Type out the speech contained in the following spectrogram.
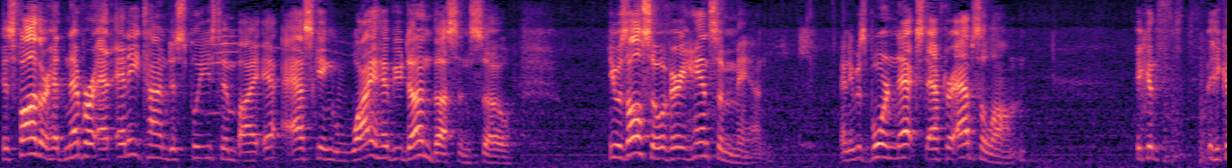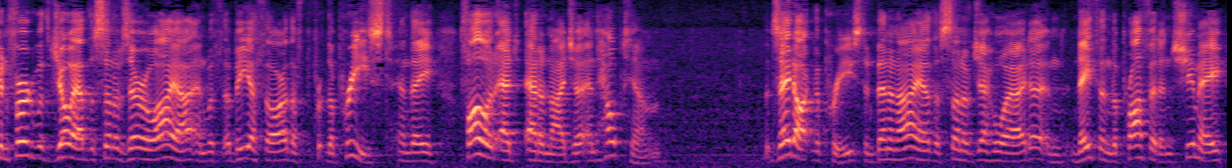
His father had never at any time displeased him by asking, Why have you done thus and so? He was also a very handsome man, and he was born next after Absalom. He, conf- he conferred with Joab, the son of Zeruiah, and with Abiathar, the, the priest, and they followed Ad- Adonijah and helped him. But Zadok the priest, and Benaiah the son of Jehoiada, and Nathan the prophet, and Shimei,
